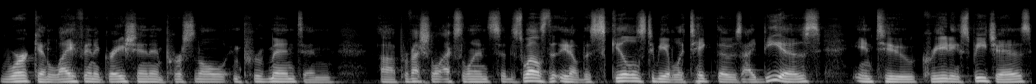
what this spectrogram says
work and life integration and personal improvement and uh, professional excellence, as well as the, you know the skills to be able to take those ideas into creating speeches.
